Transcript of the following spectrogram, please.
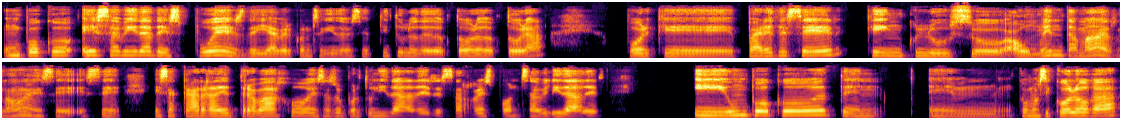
un poco esa vida después de ya haber conseguido ese título de doctor o doctora, porque parece ser que incluso aumenta más, ¿no? Ese, ese, esa carga de trabajo, esas oportunidades, esas responsabilidades. Y un poco em, como psicóloga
